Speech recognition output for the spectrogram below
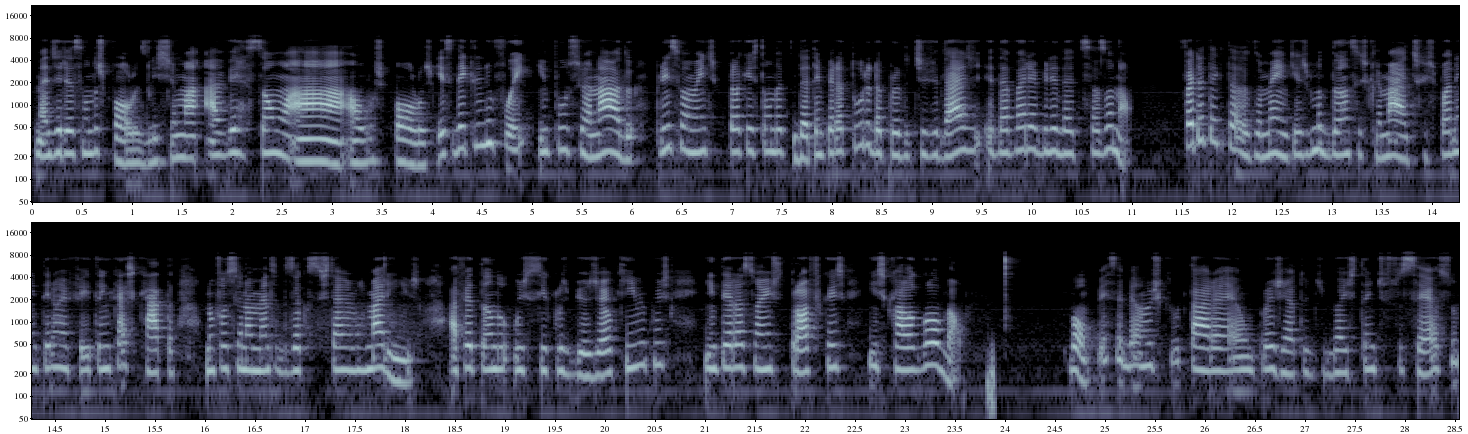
na direção dos polos. Eles tinham uma aversão a, aos polos. Esse declínio foi impulsionado principalmente pela questão da, da temperatura, da produtividade e da variabilidade sazonal. Foi detectado também que as mudanças climáticas podem ter um efeito em cascata no funcionamento dos ecossistemas marinhos, afetando os ciclos biogeoquímicos e interações tróficas em escala global. Bom, percebemos que o TARA é um projeto de bastante sucesso,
